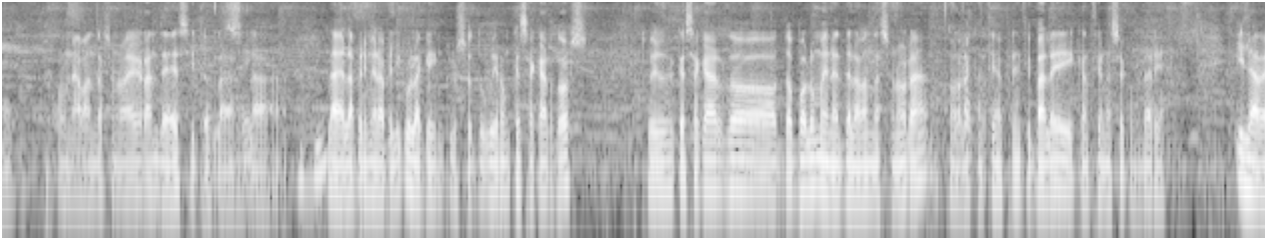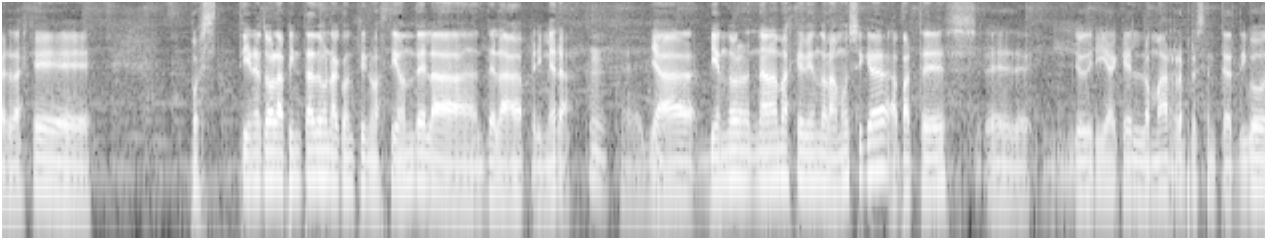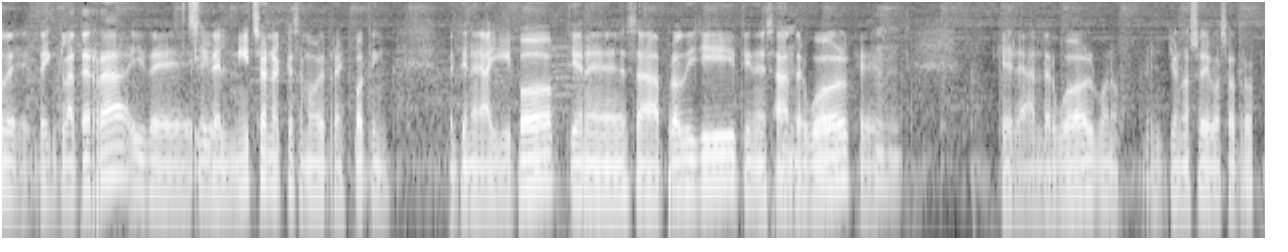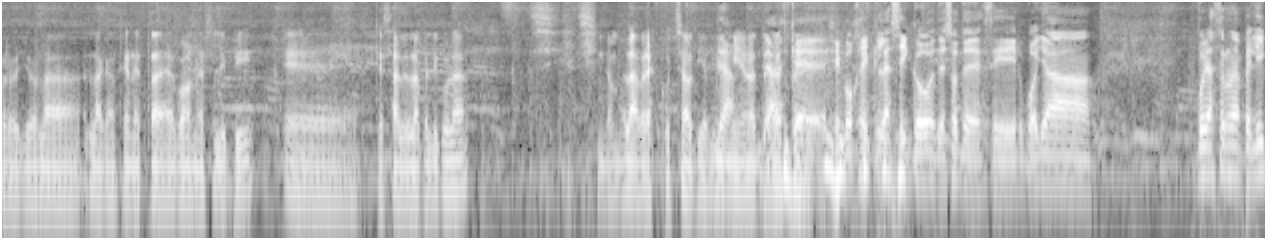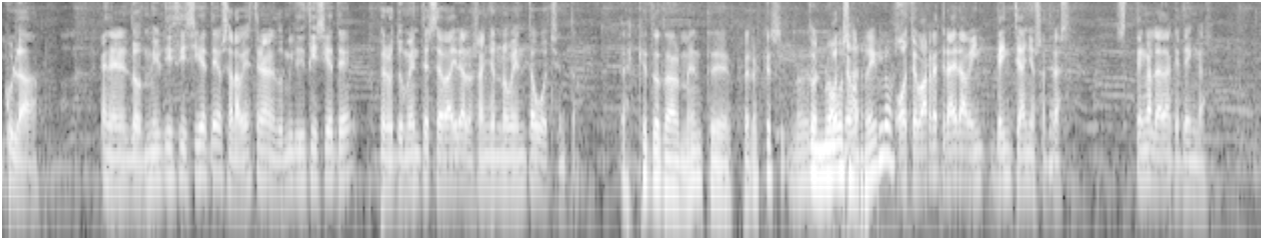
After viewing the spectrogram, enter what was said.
una banda sonora de grandes éxitos, la, Sí. la- la de la primera película, que incluso tuvieron que sacar dos. Tuvieron que sacar dos, dos volúmenes de la banda sonora con las canciones principales y canciones secundarias. Y la verdad es que pues tiene toda la pinta de una continuación de la, de la primera. Mm. Eh, ya viendo, nada más que viendo la música, aparte es, eh, yo diría que es lo más representativo de, de Inglaterra y, de, Sí. y del nicho en el que se mueve Trainspotting. Tienes a Iggy Pop, tienes a Prodigy, tienes a Mm. Underworld, que, Ujú. Que la Underworld, bueno, yo no sé vosotros, pero yo la, la canción esta de Born Sleepy, eh, que sale en la película, si, si no me la habré escuchado 10.000 Ya, millones de ya, es veces. que, es que coge el clásico de eso de decir, voy a voy a hacer una película en el 2017, o sea, la voy a estrenar en el 2017, pero tu mente se va a ir a los años 90 u 80. Es que totalmente, pero es que... no- Con nuevos o te, arreglos. O te va a retraer a 20, 20 años atrás. Tengas la edad que tengas.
